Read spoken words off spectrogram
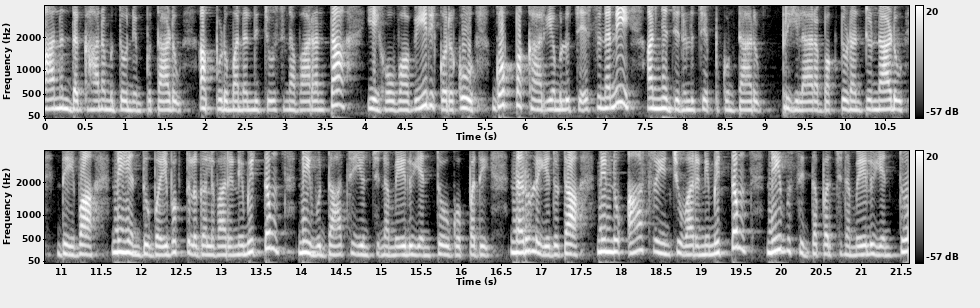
ఆనంద గానముతో నింపుతాడు. అప్పుడు మనల్ని చూసిన వారంతా ఏహోవా వీరి కొరకు గొప్ప కార్యములు చేసినని అన్యజనులు చెప్పుకుంటారు. ప్రియులార భక్తుడంటున్నాడు దేవా నీయందు భయభక్తులు గలవారి నిమిత్తం నీవు దాచియుంచిన మేలు ఎంతో గొప్పది. నరుల ఎదుట నిన్ను ఆశ్రయించు వారి నిమిత్తం నీవు సిద్ధపరిచిన మేలు ఎంతో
